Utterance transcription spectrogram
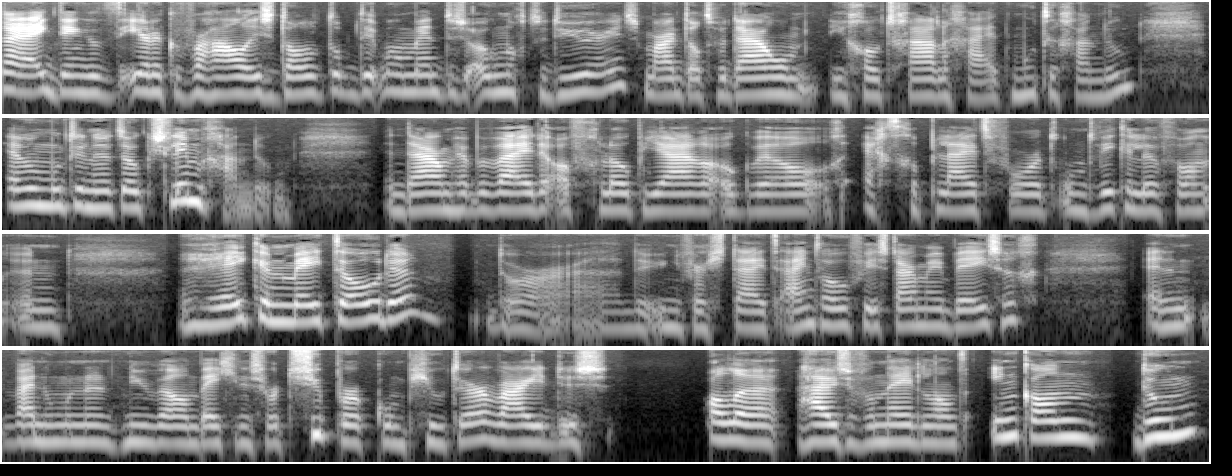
nou ja, ik denk dat het eerlijke verhaal is dat het op dit moment dus ook nog te duur is. Maar dat we daarom die grootschaligheid moeten gaan doen. En we moeten het ook slim gaan doen. En daarom hebben wij de afgelopen jaren ook wel echt gepleit voor het ontwikkelen van een rekenmethode. Door uh, de Universiteit Eindhoven is daarmee bezig. En wij noemen het nu wel een beetje een soort supercomputer, waar je dus alle huizen van Nederland in kan doen.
